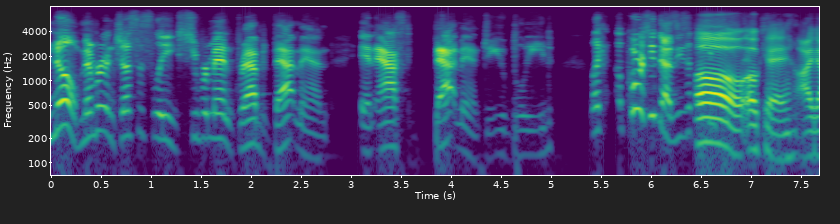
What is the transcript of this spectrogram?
No, remember in Justice League, Superman grabbed Batman and asked Batman, "Do you bleed?" Like, of course he does. He's a Oh, okay. I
